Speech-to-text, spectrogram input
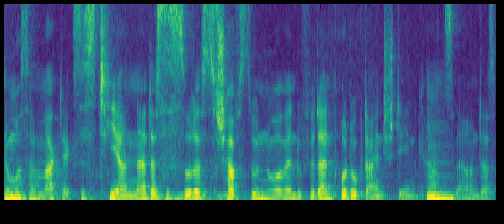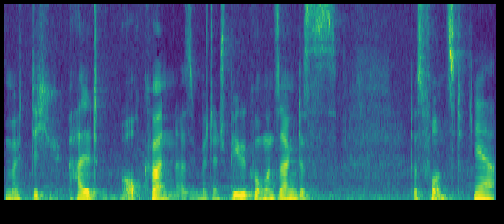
du musst am Markt existieren. Ne? Das ist so, das schaffst du nur, wenn du für dein Produkt einstehen kannst. Mhm. Ne? Und das möchte ich halt auch können. Also ich möchte in den Spiegel gucken und sagen, das, das funzt. Ja.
